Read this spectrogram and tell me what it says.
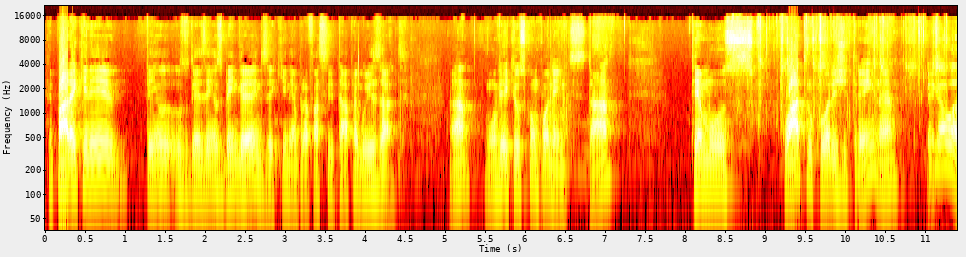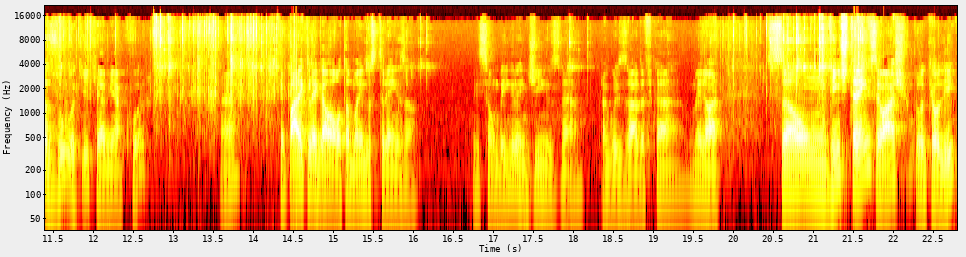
Repara que ele tem os desenhos bem grandes aqui, né, para facilitar para a gurizada. Tá? Vamos ver aqui os componentes, tá? Temos quatro cores de trem, né? Vou pegar o azul aqui, que é a minha cor, né? Repare que legal, ó, o tamanho dos trens, ó. Eles são bem grandinhos, né? Para gurizada ficar melhor. São 20 trens, eu acho, pelo que eu li,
